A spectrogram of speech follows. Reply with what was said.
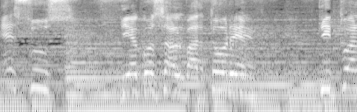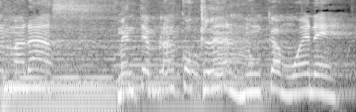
Jesús, Diego Salvatore, Tito Almaraz, Mente en Blanco Clan, nunca muere.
